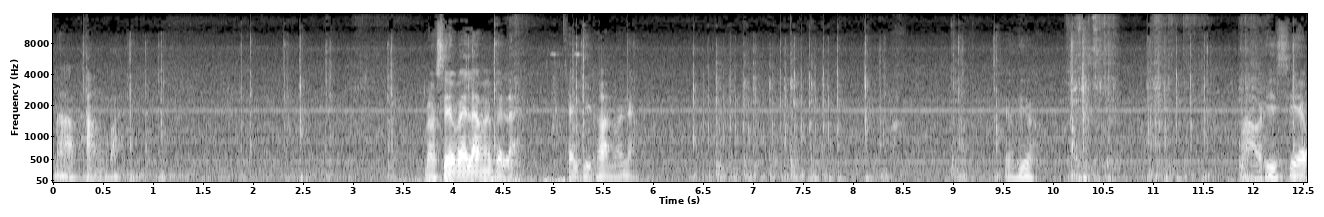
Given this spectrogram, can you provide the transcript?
หน้าพังปะเราเซฟไว้แล้วไม่เป็นไร ใช้กี่ท่อนวะเนี่ย เดี๋ยวพี่มาเอาที่เซฟ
